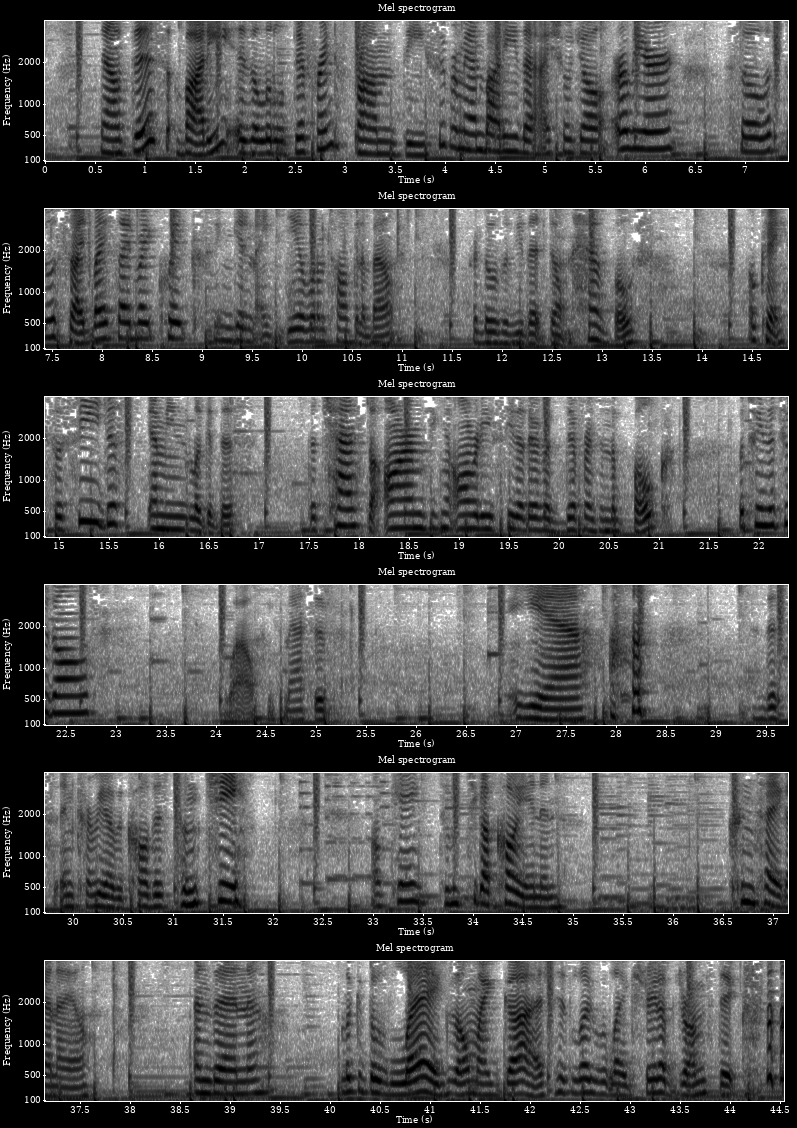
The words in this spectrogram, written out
Now this body is a little different from the Superman body that I showed y'all earlier. So let's do a side-by-side -side right quick so you can get an idea of what I'm talking about for those of you that don't have both. Okay, so see just, I mean, look at this. The chest, the arms, you can already see that there's a difference in the bulk between the two dolls. Wow, he's massive. Yeah. this, in Korea, we call this 등치. Okay, 등치가 커 얘는. 큰 차이가 나요. And then look at those legs. Oh my gosh. His legs look like straight up drumsticks.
